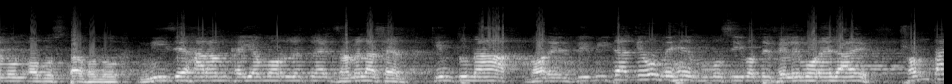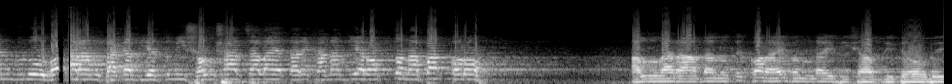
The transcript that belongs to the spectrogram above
এমন অবস্থা হলো। নিজে হারাম খাইয়া মরলে তো এক ঝামেলা সেন কিন্তু না, ঘরের বিবিটাকেও মেহে মুসিবতে ফেলে মরে যায়। সন্তানগুলো হারাম টাকা দিয়ে তুমি সংসার চালায়, তারে খানা দিয়ে রক্ত নাপাক করো। আল্লাহর আদালতে করায় গন্ডায় হিসাব দিতে হবে।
